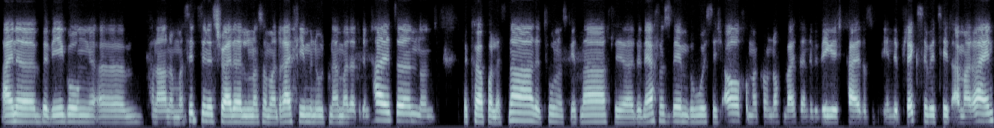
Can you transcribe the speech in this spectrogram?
eine Bewegung, ähm, keine Ahnung, man sitzt in der Straddle und dann soll man drei, vier Minuten einmal da drin halten und der Körper lässt nach, der Tonus geht nach, der, der Nervensystem beruhigt sich auch und man kommt noch weiter in die Beweglichkeit, also in die Flexibilität einmal rein,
